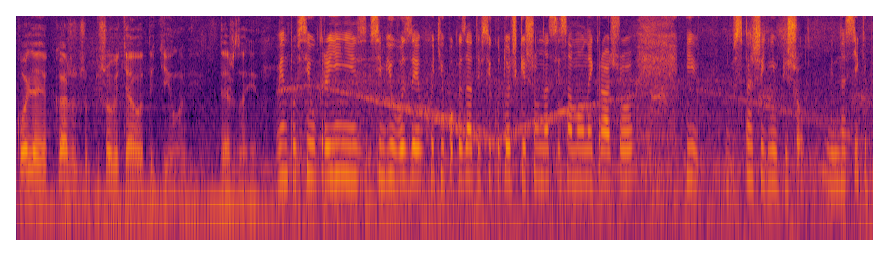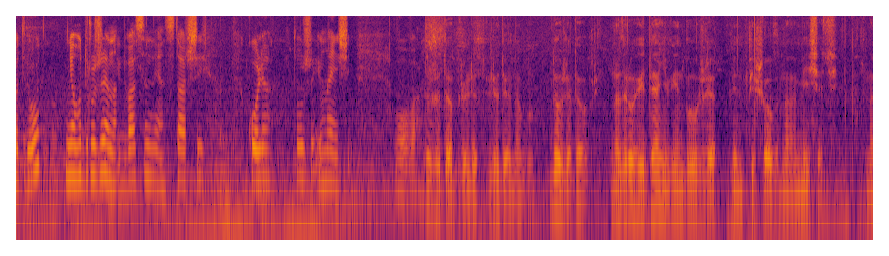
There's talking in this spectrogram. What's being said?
Коля, як кажуть, що пішов витягувати тіло і теж загинув. Він по всій Україні сім'ю возив, хотів показати всі куточки, що в нас є самого найкращого. І з перших днів пішов. Він настільки патріот. У нього дружина і два сини, старший Коля теж і менший Вова. Дуже добра людина був. Дуже добре. На другий день він був вже, він пішов на місяць на,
